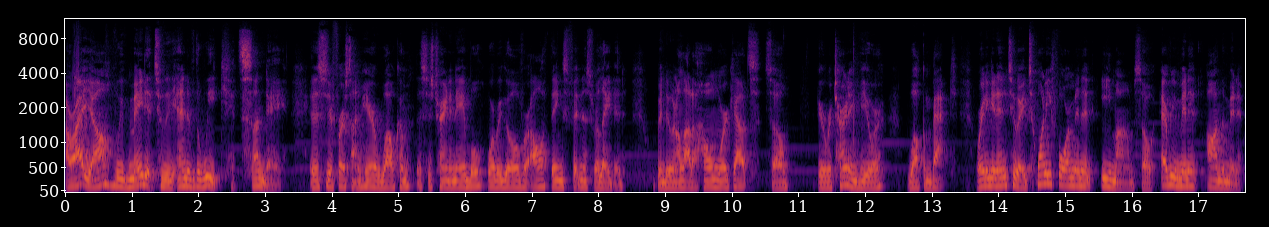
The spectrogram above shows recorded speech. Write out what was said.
All right, y'all, we've made it to the end of the week. It's Sunday. If this is your first time here, welcome. This is Train Enable, where we go over all things fitness related. We've been doing a lot of home workouts, so if you're a returning viewer, welcome back. We're gonna get into a 24 minute EMOM, so every minute on the minute.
